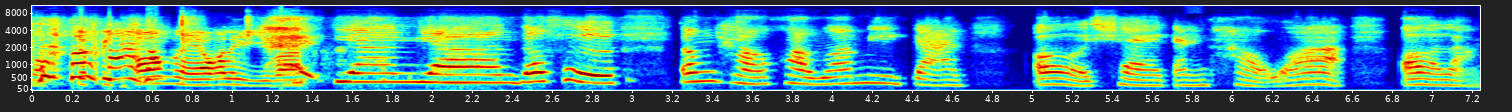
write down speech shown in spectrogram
บอกจะปิดห้องแล้วอะไรอย่างงี้ป่ะยังยังก็คือต้องเท้าความว่ามีการเออแชร์กันข่าวว่าเออหลัง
